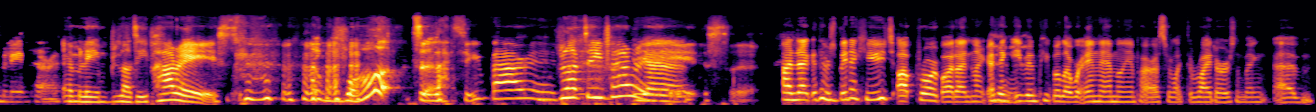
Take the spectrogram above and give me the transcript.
Emily in Paris. Emily in Bloody Paris. Like, what? Bloody Paris. Bloody Paris. Yeah. And like, there's been a huge uproar about it, and like I think Mhm. even people that were in Emily in Paris or like the writer or something, um,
